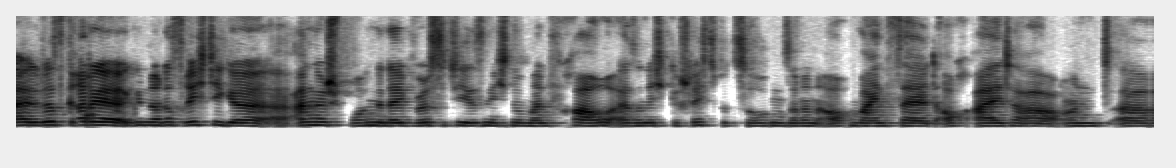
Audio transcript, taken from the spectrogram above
also du hast gerade genau das Richtige äh, angesprochen. Diversity ist nicht nur Mann, Frau, also nicht geschlechtsbezogen, sondern auch Mindset, auch Alter. Und äh,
